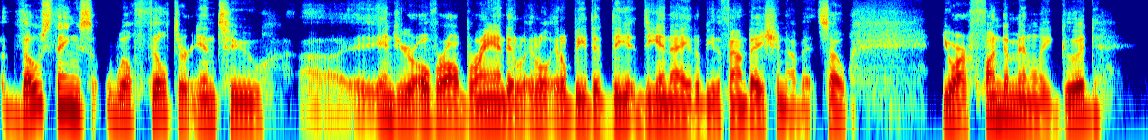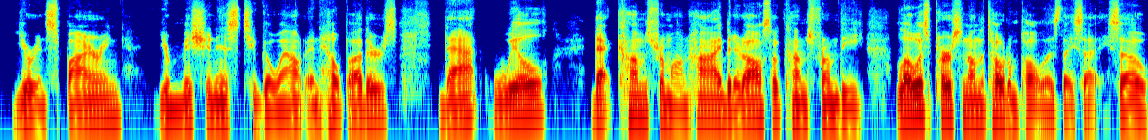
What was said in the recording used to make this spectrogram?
those things will filter into uh, into your overall brand. It'll it'll it'll be the D- dna it'll be the foundation of it. So you are fundamentally good. You're inspiring. Your mission is to go out and help others. That will that comes from on high but it also comes from the lowest person on the totem pole as they say. So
